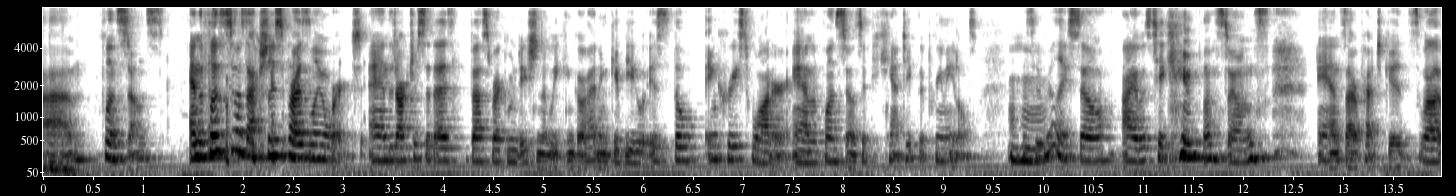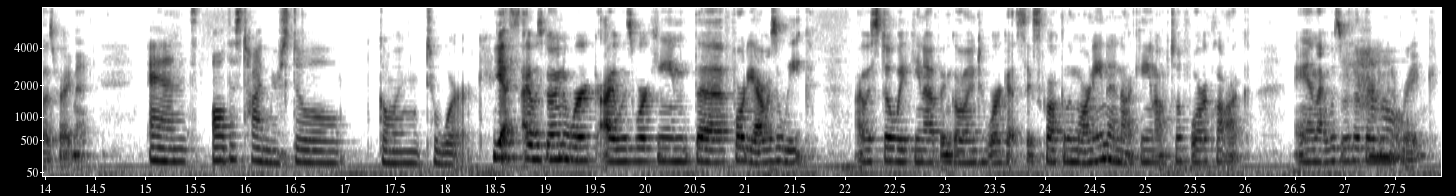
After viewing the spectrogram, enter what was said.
um, Flintstones. And the Flintstones actually surprisingly worked. And the doctor said that's the best recommendation that we can go ahead and give you is the increased water and the Flintstones if you can't take the prenatals. Mm-hmm. So really, so I was taking Flintstones and Sour Patch Kids while I was pregnant. And all this time, you're still going to work. Yes, I was going to work. I was working the 40 hours a week. I was still waking up and going to work at six o'clock in the morning and not getting off till four o'clock. And I was with a 30 minute break.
